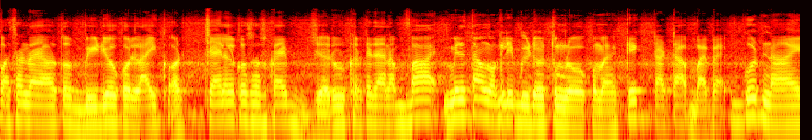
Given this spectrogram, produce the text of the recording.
पसंद आया हो तो वीडियो को लाइक और चैनल को सब्सक्राइब ज़रूर करके जाना। बाय, मिलता हूँ अगली वीडियो तुम लोगों को मैं। ठीक, tata bye bye good night.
